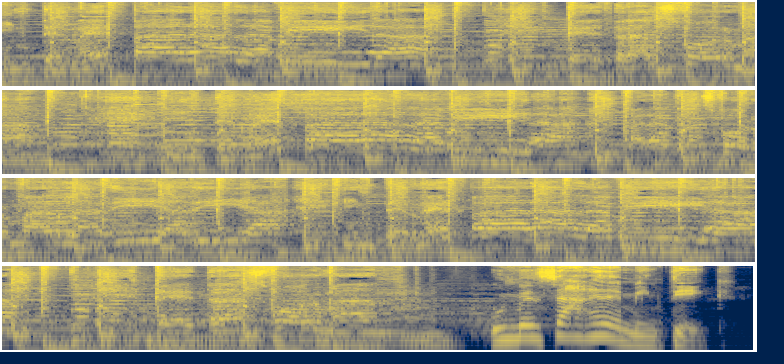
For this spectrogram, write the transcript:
Internet para la vida, te transforma. Internet para la vida, para transformarla día a día. Internet para la vida, te transforma. Un mensaje de Mintic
